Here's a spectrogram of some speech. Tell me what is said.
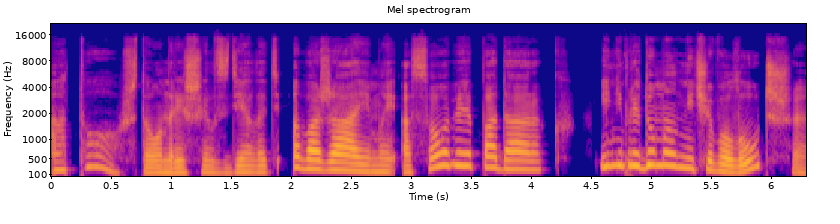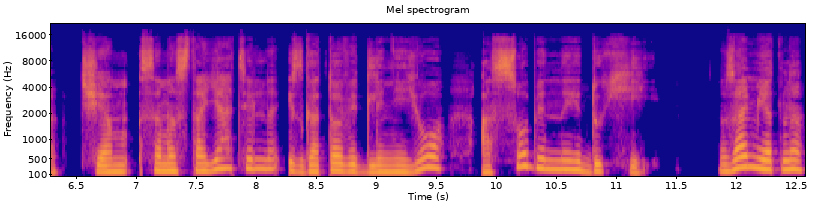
«А то, что он решил сделать обожаемой особе подарок и не придумал ничего лучше, чем самостоятельно изготовить для нее особенные духи. Заметно,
